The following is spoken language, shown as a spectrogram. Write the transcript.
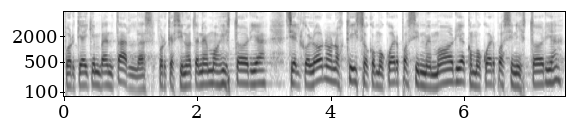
porque hay que inventarlas, porque si no tenemos historia, si el colono nos quiso como cuerpos sin memoria, como cuerpos sin historia,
